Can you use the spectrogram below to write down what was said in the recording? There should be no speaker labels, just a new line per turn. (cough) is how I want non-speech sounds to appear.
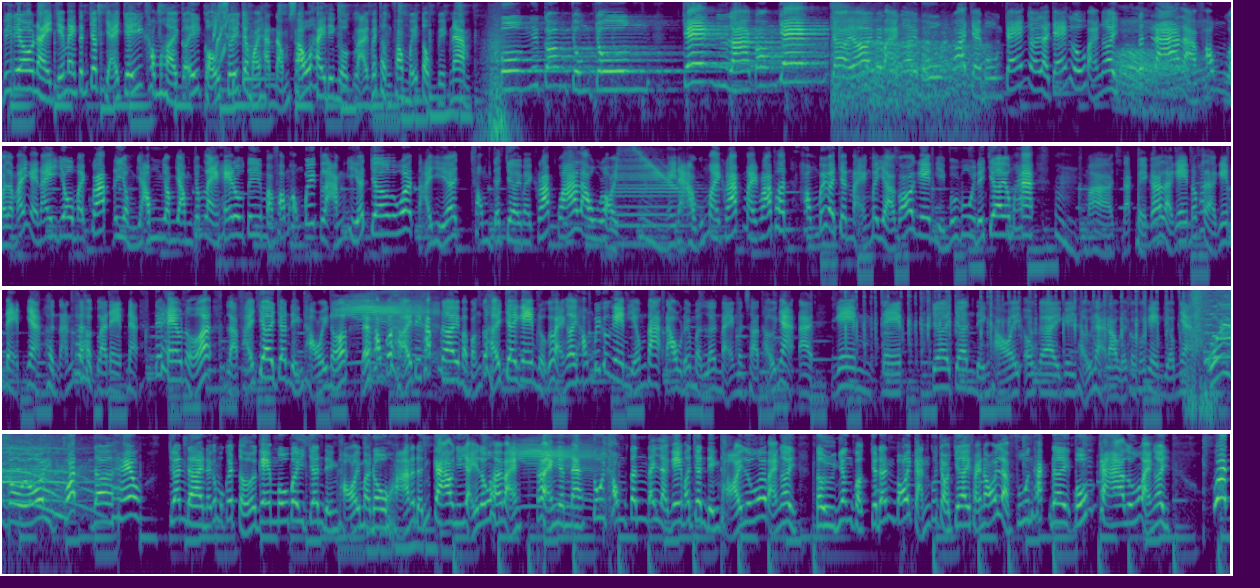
Video này chỉ mang tính chất giải trí, không hề có ý cổ suý cho mọi hành động xấu hay đi ngược lại với thần phong mỹ tục Việt Nam. Buồn như con chuồn chuồn, chán như là con gián Trời ơi mấy bạn ơi buồn quá trời buồn chán ơi là chán luôn các bạn ơi. Tính ra là Phong rồi là mấy ngày nay vô Minecraft đi vòng vòng vòng vòng trong làng Hero Team Mà Phong không biết làm gì hết trơn luôn á. Tại vì á Phong đã chơi Minecraft quá lâu rồi. Ừ, Ngày nào cũng Minecraft Minecraft hết. Không biết ở trên mạng bây giờ có game gì vui vui để chơi không ha? Ừ, Mà đặc biệt á là game nó phải là game đẹp nha. Hình ảnh phải thật là đẹp nè. Tiếp theo nữa là phải chơi trên điện thoại nữa Để Phong có thể đi khắp nơi mà vẫn có thể chơi game được các bạn ơi. Không biết có game gì không ta? Đâu để mình lên mạng mình sờ thử nha. Đây, game đẹp, chơi trên điện thoại. Ok, ghi thử nè. Đâu, để coi có game gì không nha. Ui, rồi ôi, what the hell? Trên đời này có một cái tựa game Mobi trên điện thoại mà đồ họa nó đỉnh cao như vậy luôn hả các bạn? Các bạn nhìn nè, tôi không tin đây là game ở trên điện thoại luôn á các bạn ơi. Từ nhân vật cho đến bối cảnh của trò chơi, phải nói là Full HD 4K luôn các bạn ơi. What?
